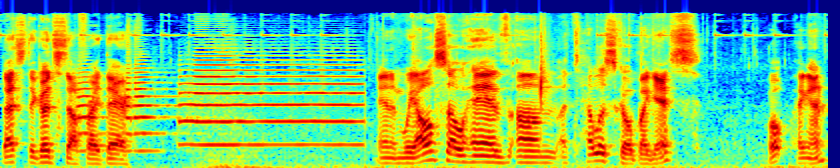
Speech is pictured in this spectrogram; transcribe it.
That's the good stuff right there. And we also have um, a telescope, I guess. Oh, hang on.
